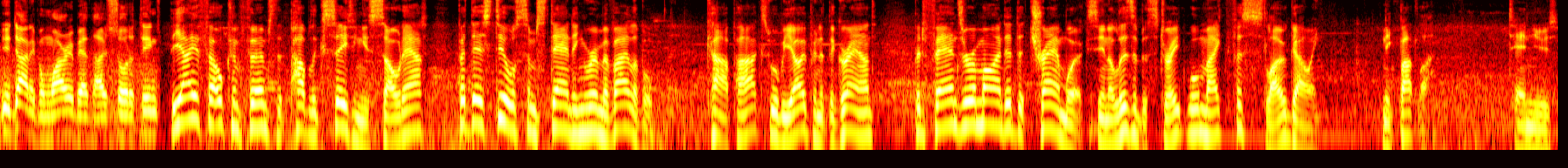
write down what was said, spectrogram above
you don't even worry about those sort of things. The AFL confirms that public seating is sold out, but there's still some standing room available. Car parks will be open at the ground, but fans are reminded that tramworks in Elizabeth Street will make for slow going. Nick Butler, 10 News.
